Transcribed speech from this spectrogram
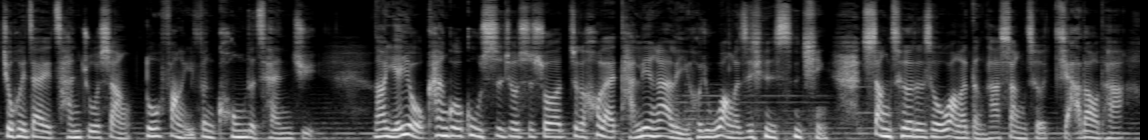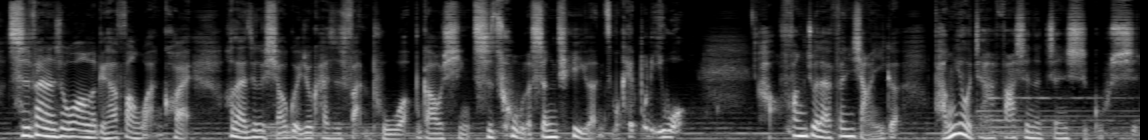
就会在餐桌上多放一份空的餐具，然后也有看过故事，就是说这个后来谈恋爱了以后就忘了这件事情，上车的时候忘了等他上车，夹到他，吃饭的时候忘了给他放碗筷，后来这个小鬼就开始反扑啊，不高兴，吃醋了，生气了，你怎么可以不理我？好，方就来分享一个朋友家发生的真实故事。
